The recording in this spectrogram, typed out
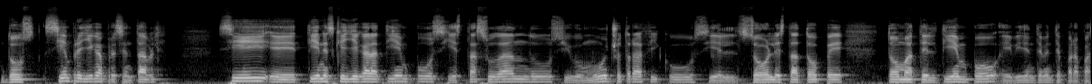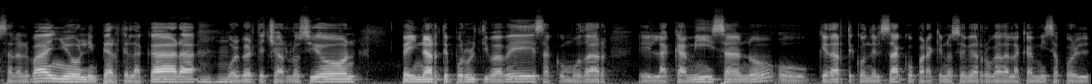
Dos, siempre llega presentable. Si eh, tienes que llegar a tiempo, si estás sudando, si hubo mucho tráfico, si el sol está a tope, tómate el tiempo, evidentemente para pasar al baño, limpiarte la cara, volverte a echar loción, peinarte por última vez, acomodar eh, la camisa, ¿no? O quedarte con el saco para que no se vea arrugada la camisa por el,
